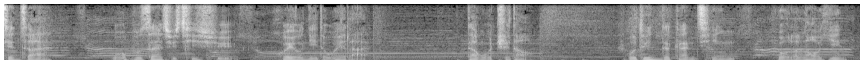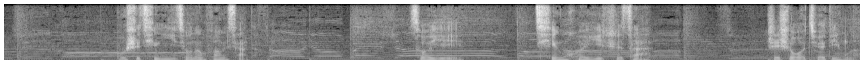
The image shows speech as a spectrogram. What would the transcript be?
现在，我不再去期许会有你的未来，但我知道，我对你的感情有了烙印，不是轻易就能放下的。所以，情会一直在，只是我决定了，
